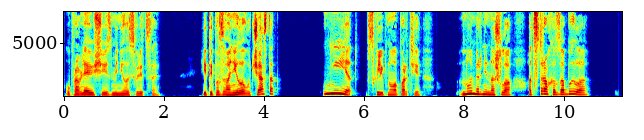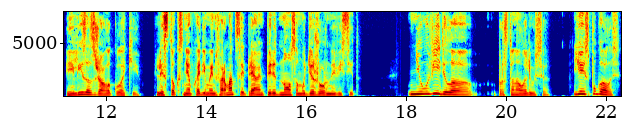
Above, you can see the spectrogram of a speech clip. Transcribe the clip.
Управляющая изменилась в лице. «И ты позвонила в участок?» «Нет», — всхлипнула портье. «Номер не нашла, от страха забыла». И сжала кулаки. Листок с необходимой информацией прямо перед носом у дежурной висит. «Не увидела», — простонала Люся. «Я испугалась».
